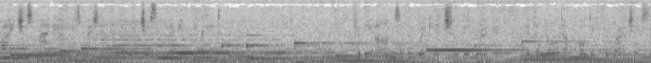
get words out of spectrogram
righteous man hath is better than the riches of many wicked. For the arms of the wicked shall be broken, but the Lord upholdeth the righteous.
